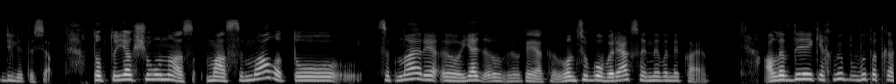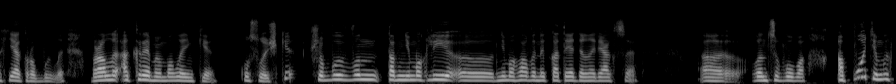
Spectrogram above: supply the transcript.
ділитися. Тобто, якщо у нас маси мало, то цепна е, е, як, ланцюгова реакція не виникає. Але в деяких випадках як робили? Брали окремі маленькі кусочки, щоб вон, там не, могли, е, не могла виникати ядерна реакція ланцюгова, а потім їх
